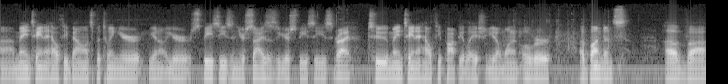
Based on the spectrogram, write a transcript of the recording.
uh, maintain a healthy balance between your you know your species and your sizes of your species Right. to maintain a healthy population. You don't want an overabundance of uh,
